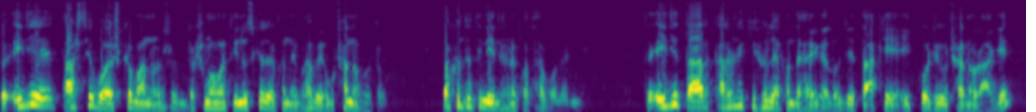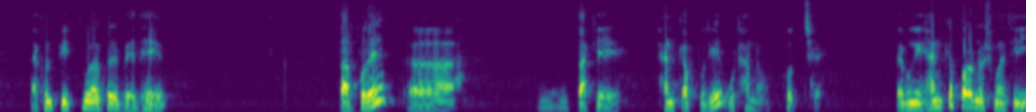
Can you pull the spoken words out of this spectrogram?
তো এই যে তার চেয়ে বয়স্ক মানুষ ডক্টর মোহাম্মদ ইনুসকে যখন এভাবে উঠানো হতো, তখন তো তিনি এই ধরনের কথা বলেননি। তো এই যে তার কারণে কি হলো? এখন দেখা গেল যে তাকে এই কোর্টে উঠানোর আগে এখন পিটমোড়া করে বেঁধে তারপরে তাকে হ্যান্ডকাপ পরিয়ে উঠানো হচ্ছে। এবং এই হ্যান্ডকাপ পরানোর সময় তিনি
